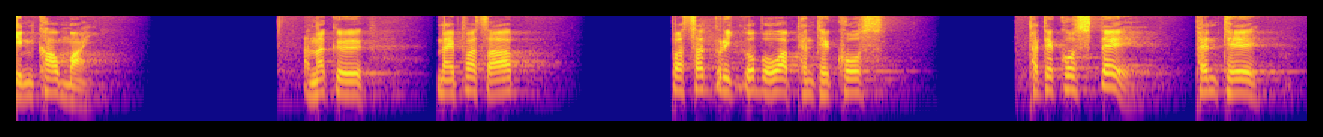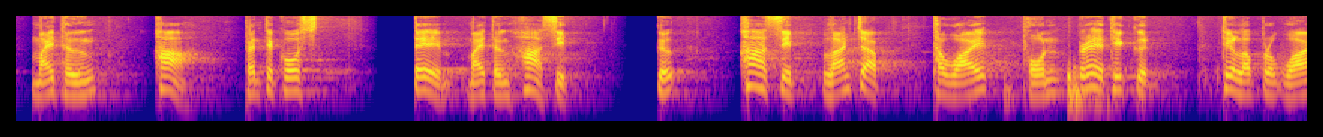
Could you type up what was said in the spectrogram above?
กินข้าวใหม่ อันนั้นคือในภาษาภาษากรีกก็บอกว่า Pentecost Pentecoste Pente หมายถึงห้า Pentecoste หมายถึงห้าสิบคือห้าสิบหลังจากถวายผลเร่ที่เกิดที่เราปลูกไว้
